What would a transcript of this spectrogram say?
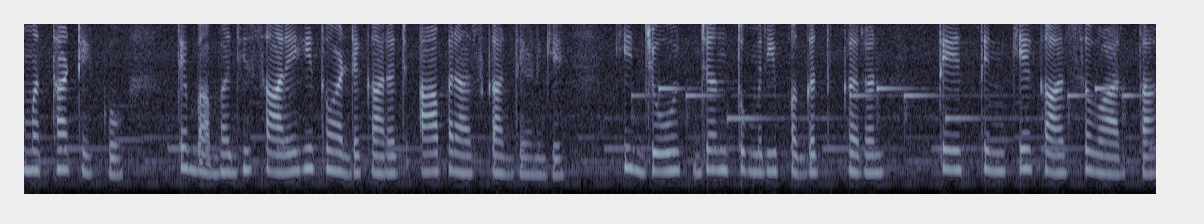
ਮੱਥਾ ਟੇਕੋ ਤੇ ਬਾਬਾ ਜੀ ਸਾਰੇ ਹੀ ਤੁਹਾਡੇ ਕਾਰਜ ਆਪ ਰਾਸ ਕਰ ਦੇਣਗੇ ਕਿ ਜੋ ਜਨ ਤੁਮਰੀ ਭਗਤ ਕਰਨ ਤੇ ਤਿਨਕੇ ਕਾਜ ਸਵਾਰਤਾ,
